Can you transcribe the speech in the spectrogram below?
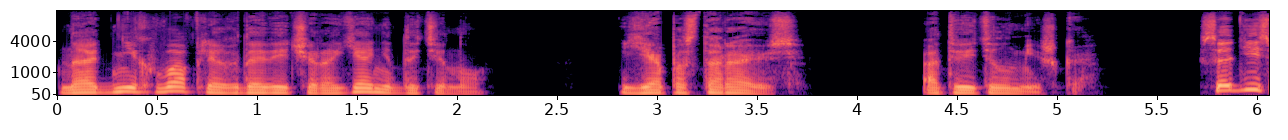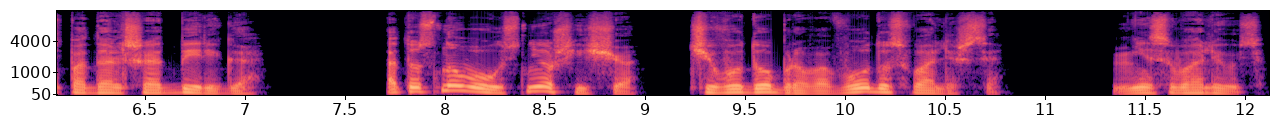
На одних вафлях до вечера я не дотяну». «Я постараюсь», — ответил Мишка. «Садись подальше от берега, а то снова уснешь еще, чего доброго, в воду свалишься. «Не свалюсь.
